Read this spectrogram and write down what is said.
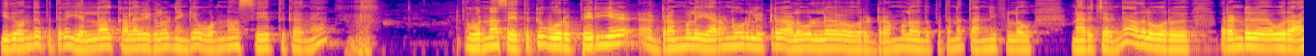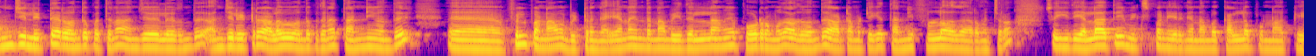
இது வந்து பார்த்தீங்கன்னா எல்லா கலவைகளும் நீங்கள் ஒன்றா சேர்த்துக்கங்க. ஒன்றா சேர்த்துட்டு ஒரு பெரிய ட்ரம்மில் இரநூறு லிட்டர் அளவுள்ள ஒரு ட்ரம்மில் வந்து பார்த்தீங்கன்னா தண்ணி ஃபுல்லாக நிறச்சிருங்க அதில் ஒரு ரெண்டு ஒரு அஞ்சு லிட்டர் வந்து பார்த்தீங்கன்னா அஞ்சுலேருந்து அஞ்சு லிட்டர் அளவு வந்து பார்த்தீங்கன்னா தண்ணி வந்து ஃபில் பண்ணாமல் விட்டுருங்க. ஏன்னா இந்த நம்ம இது எல்லாமே போடுற போது அது வந்து ஆட்டோமேட்டிக்காக தண்ணி ஃபுல்லாக ஆரம்பிச்சிடும் ஸோ இது எல்லாத்தையும் மிக்ஸ் பண்ணிடுங்க நம்ம கடல புண்ணாக்கு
